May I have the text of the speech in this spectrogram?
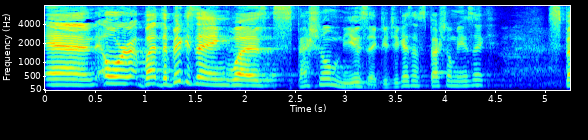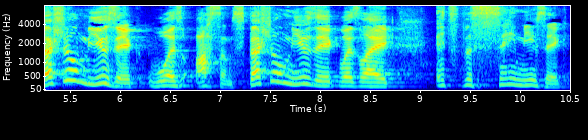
and, or, but the biggest thing was special music. Did you guys have special music? Special music was awesome. Special music was like, it's the same music,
